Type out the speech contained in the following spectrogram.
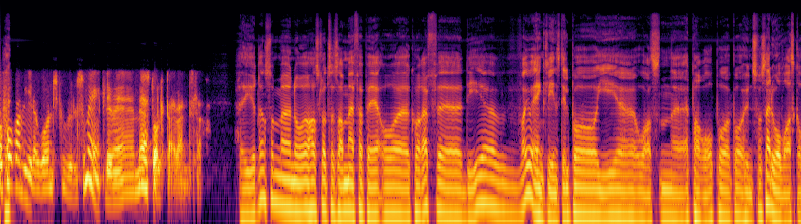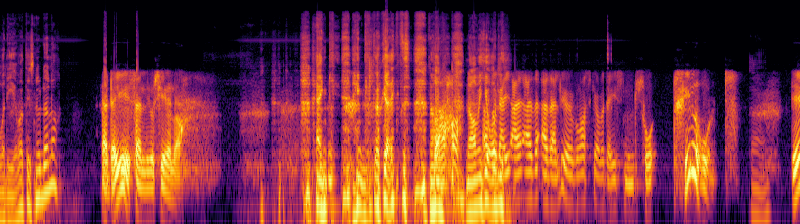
Og foran videregående skole, som egentlig vi, vi er stolte av i Vennesla. Høyre, som eh, nå har slått seg sammen med Frp og eh, KrF, eh, de var jo egentlig innstilt på å gi Oasen et par år på, på Hunsås. Er du overraska over de over at de snudde, eller? Ja, de selger jo sjela. Enkelt og greit. Nå, ja, nå har vi ikke altså, jeg, er veldig overrasket over de snudde så trill rundt. Ja. Det,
